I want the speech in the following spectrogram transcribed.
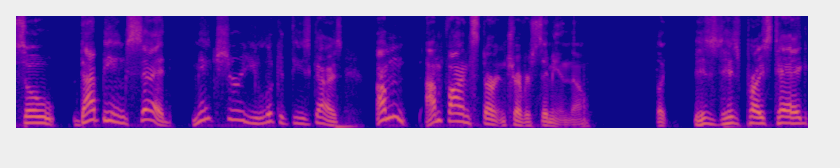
So that being said, make sure you look at these guys. I'm I'm fine starting Trevor Siemian though. Like his his price tag.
